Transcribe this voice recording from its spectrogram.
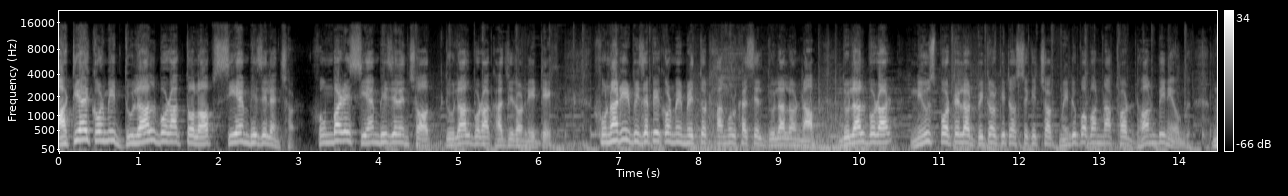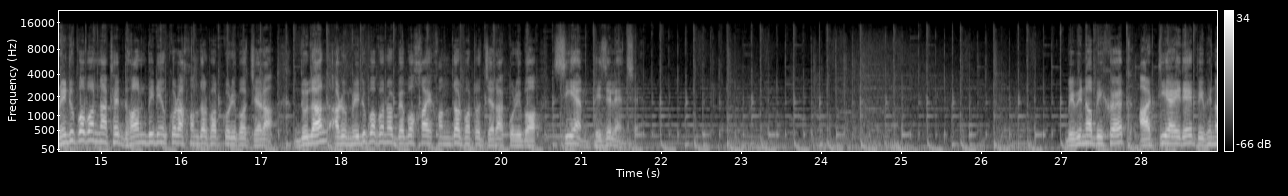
আৰ টি আই কৰ্মী দুলাল বৰাক তলব চি এম ভিজিলেন্সৰ সোমবাৰে চি এম ভিজিলেন্সত দুলাল বৰাক হাজিৰৰ নিৰ্দেশ। সোণাৰীৰ বিজেপি কৰ্মীৰ মৃত্যুত সাঙুৰ খাইছিল দুলালৰ নাম। দুলাল বৰাৰ নিউজ পৰ্টেলত বিতৰ্কিত চিকিৎসক মৃদুপৱন নাথৰ ধন বিনিয়োগ। মৃদুপৱন নাথে ধন বিনিয়োগ কৰা সন্দৰ্ভত কৰিব জেৰা। দুলাল আৰু মৃদুপৱনৰ ব্যৱসায় সন্দৰ্ভতো জেৰা কৰিব চি এম ভিজিলেন্সে বিভিন্ন বিষয়ত আৰ টি আইৰে বিভিন্ন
